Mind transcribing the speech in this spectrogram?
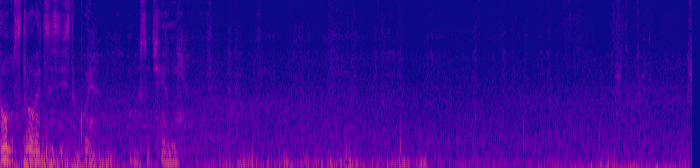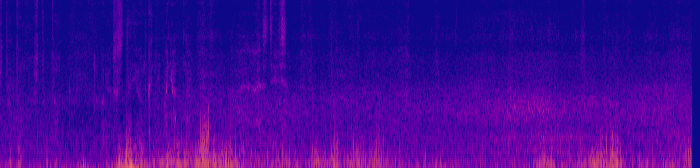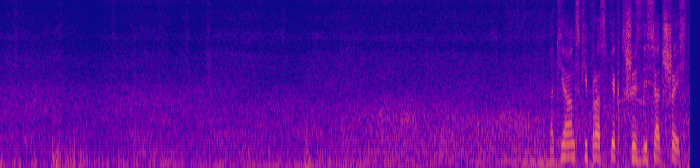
Дом строится здесь такой высоченный. Что там? Что там? Какая-то стоянка непонятная здесь. Океанский проспект 66.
